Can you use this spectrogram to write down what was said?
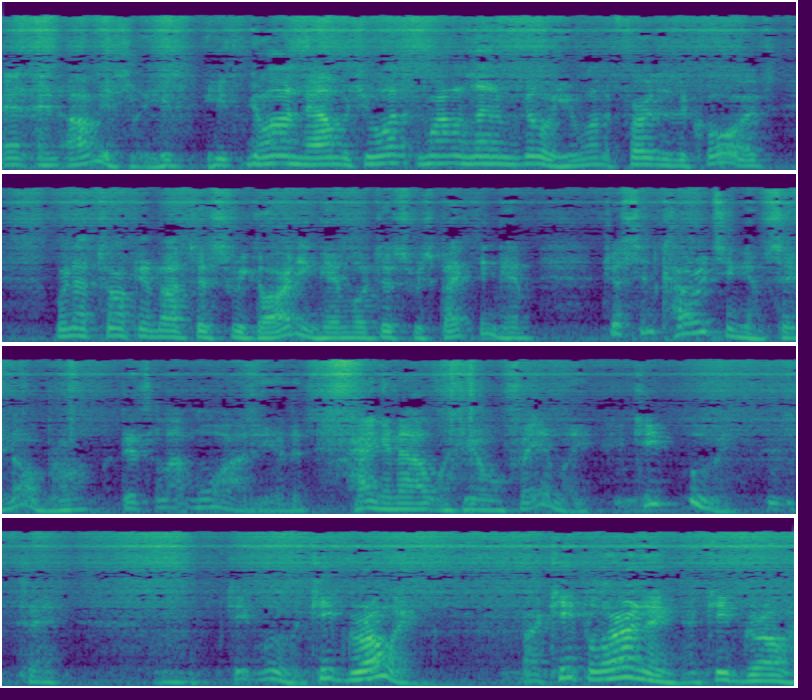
And, and obviously, he's, he's gone now, but you want, want to let him go. You want to further the cause. We're not talking about disregarding him or disrespecting him, just encouraging him. Say, no, bro, there's a lot more out here than hanging out with your own family. Keep moving. Say, keep moving. Keep growing. Right? Keep learning and keep growing.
